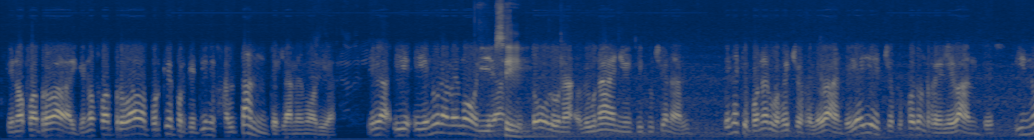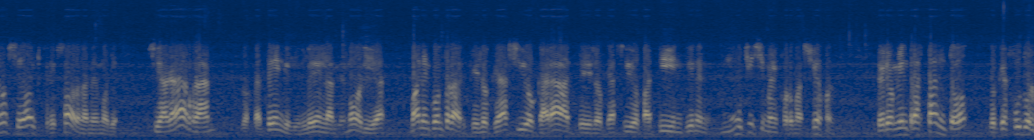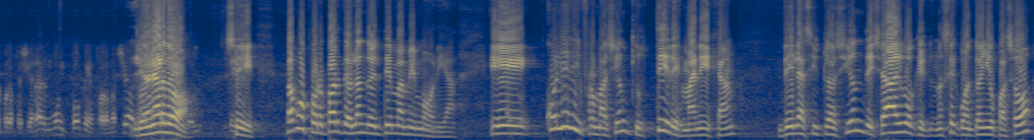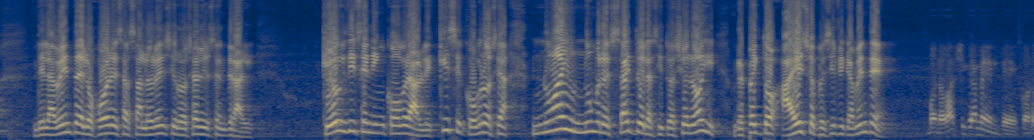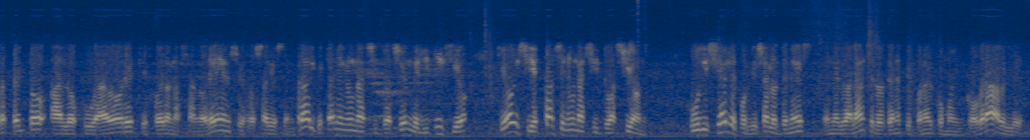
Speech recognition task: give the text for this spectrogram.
que no fue aprobada y que no fue aprobada, ¿por qué? Porque tiene faltantes la memoria. Y, y, en una memoria de todo una, de un año institucional, tenés que poner los hechos relevantes. Y hay hechos que fueron relevantes y no se ha expresado en la memoria. Si agarran los catengues y leen la memoria, van a encontrar que lo que ha sido karate, lo que ha sido patín, tienen muchísima información. Pero mientras tanto, lo que es fútbol profesional, muy poca información. Leonardo, sí. Vamos por parte hablando del tema memoria. Eh, ¿Cuál es la información que ustedes manejan de la situación de ya algo que no sé cuánto año pasó, de la venta de los jugadores a San Lorenzo y Rosario Central, que hoy dicen incobrables. ¿Qué se cobró? O sea, ¿no hay un número exacto de la situación hoy respecto a eso específicamente? Bueno, básicamente con respecto a los jugadores que fueron a San Lorenzo y Rosario Central, que están en una situación de litigio, que hoy si estás en una situación judicial es porque ya lo tenés en el balance, lo tenés que poner como incobrable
